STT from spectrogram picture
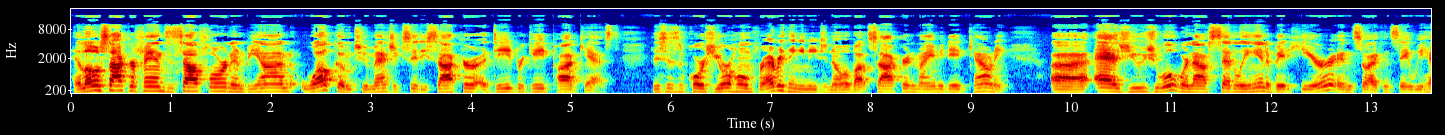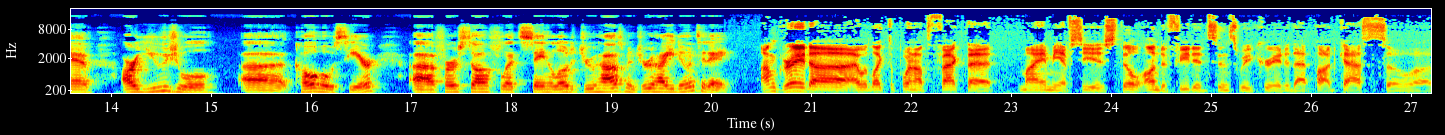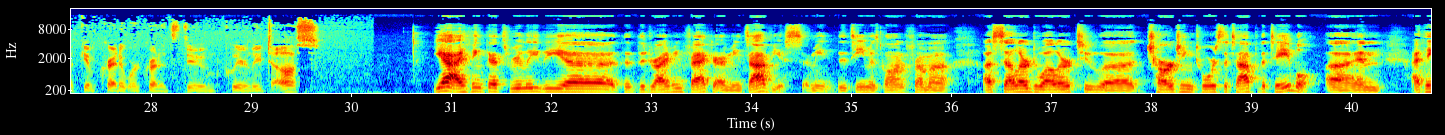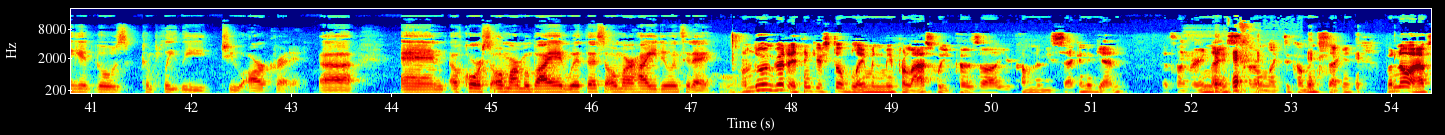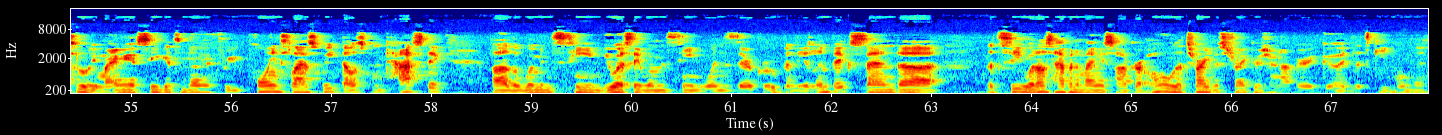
Hello, soccer fans in South Florida and beyond. Welcome to Magic City Soccer, a Dade Brigade podcast. This is, of course, your home for everything you need to know about soccer in Miami Dade County. Uh, as usual, we're now settling in a bit here, and so I can say we have our usual uh, co-host here. Uh, first off, let's say hello to Drew Hausman. Drew, how you doing today? I'm great. Uh, I would like to point out the fact that Miami FC is still undefeated since we created that podcast. So uh, give credit where credit's due, clearly to us. Yeah, I think that's really the, uh, the, the driving factor. I mean, it's obvious. I mean, the team has gone from a, a cellar dweller to uh, charging towards the top of the table, uh, and I think it goes completely to our credit. Uh, and of course, Omar Mubayed with us. Omar, how you doing today? I'm doing good. I think you're still blaming me for last week because uh, you're coming to me second again. That's not very nice. I don't like to come in second. But no, absolutely. Miami FC gets another three points last week. That was fantastic. Uh, the women's team, USA women's team, wins their group in the Olympics. And uh, let's see what else happened to Miami soccer. Oh, that's right. The strikers are not very good. Let's keep moving.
